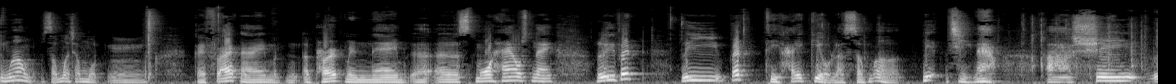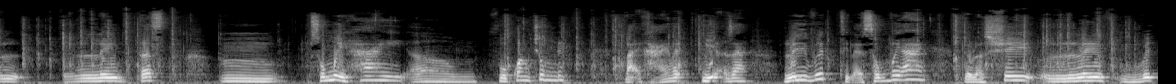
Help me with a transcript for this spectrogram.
đúng không? Sống ở trong một ừ, cái flat này một apartment này một, uh, uh, small house này. Live it live it thì hay kiểu là sống ở địa chỉ nào? Uh, she lived um, số 12 uh, ờ, phố Quang Trung đi. Đại khái vậy bịa ra. Live it thì lại sống với ai? Kiểu là she live with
